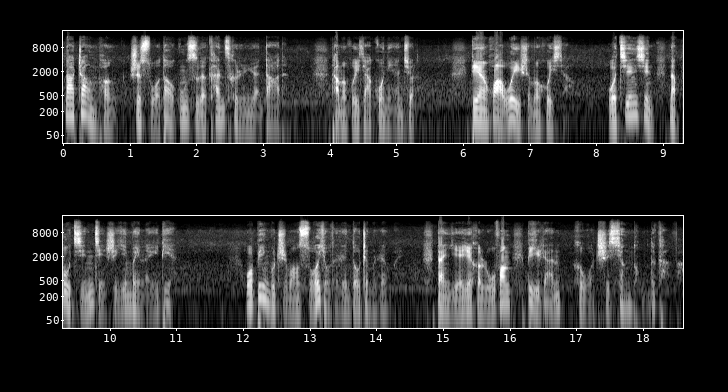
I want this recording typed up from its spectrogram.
那帐篷是索道公司的勘测人员搭的，他们回家过年去了。电话为什么会响？我坚信那不仅仅是因为雷电。我并不指望所有的人都这么认为，但爷爷和卢芳必然和我持相同的看法。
